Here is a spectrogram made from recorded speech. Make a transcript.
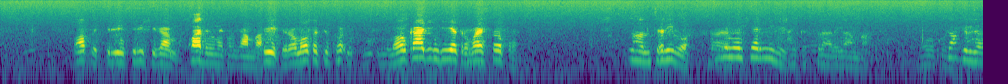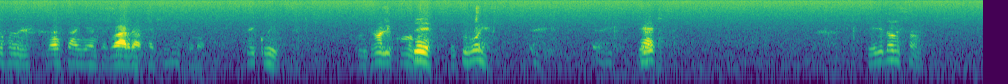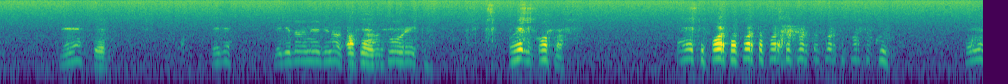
Opri, ti inserisci gamba. Qua devo mettere gamba. Sì, però molto più... Non cadi indietro, vai sopra. No, non ci arrivo. Io non ci arrivi. A incastrare gamba. So che bisogna fare. Non sai niente, guarda, facilissimo. Sei qui. Controlli come. Sì. E tu vuoi? Sì. Vedi dove sono? Vedi? Sì. Vedi? Vedi dove il mio ginocchio? Ok. Al tuo orecchio. Vedi, copra. Eh, ti porta, porta, porta, porta, porta, porta qui.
